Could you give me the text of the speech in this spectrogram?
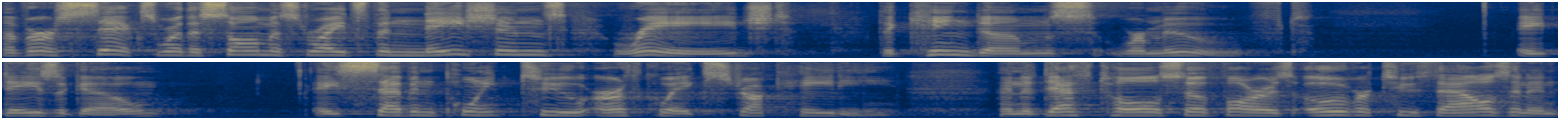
uh, verse 6, where the psalmist writes, The nations raged, the kingdoms were moved. Eight days ago, a 7.2 earthquake struck Haiti. And the death toll so far is over 2,000 and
